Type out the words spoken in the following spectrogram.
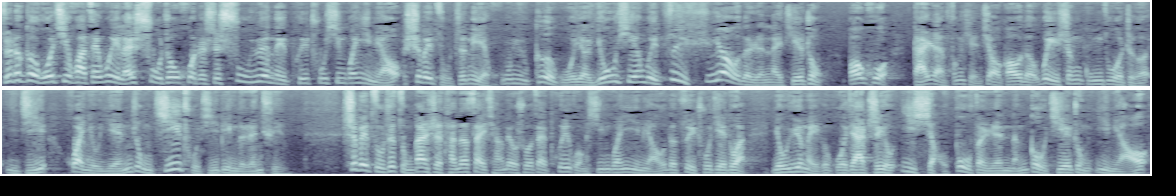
随着各国计划在未来数周或者是数月内推出新冠疫苗，世卫组织呢也呼吁各国要优先为最需要的人来接种，包括感染风险较高的卫生工作者以及患有严重基础疾病的人群。世卫组织总干事谭德赛强调说，在推广新冠疫苗的最初阶段，由于每个国家只有一小部分人能够接种疫苗，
